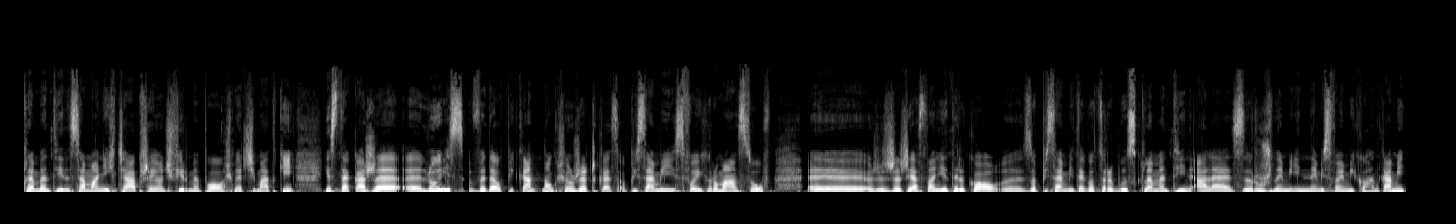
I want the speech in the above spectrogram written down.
Clementine sama nie chciała przejąć firmy po śmierci matki, jest taka, że e, Louis wydał pikantną książeczkę z opisami swoich romansów. E, rzecz jasna nie tylko z opisami tego, co robił z Clementine, ale z różnymi innymi swoimi kochankami.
